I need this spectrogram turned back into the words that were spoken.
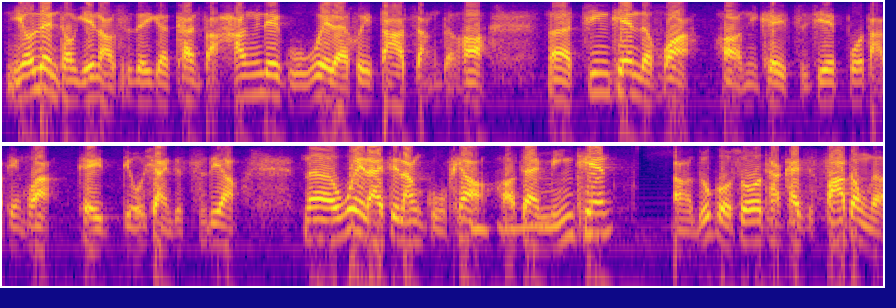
你又认同严老师的一个看法，航运类股未来会大涨的哈，那今天的话哈，你可以直接拨打电话，可以留下你的资料。那未来这张股票啊，在明天啊，如果说它开始发动了，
